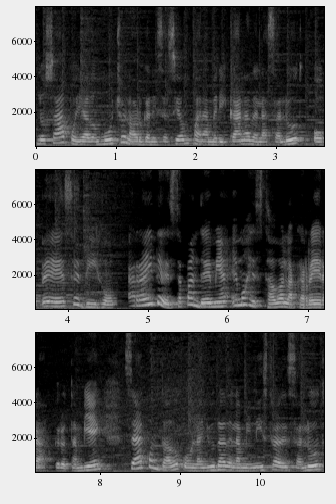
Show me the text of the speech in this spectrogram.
nos ha apoyado mucho la Organización Panamericana de la Salud, OPS, dijo. A raíz de esta pandemia hemos estado a la carrera, pero también se ha contado con la ayuda de la ministra de Salud,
